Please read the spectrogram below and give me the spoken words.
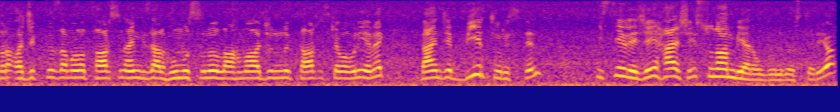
sonra acıktığı zaman o Tarsus'un en güzel humusunu, lahmacununu, Tarsus kebabını yemek bence bir turistin isteyebileceği her şeyi sunan bir yer olduğunu gösteriyor.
